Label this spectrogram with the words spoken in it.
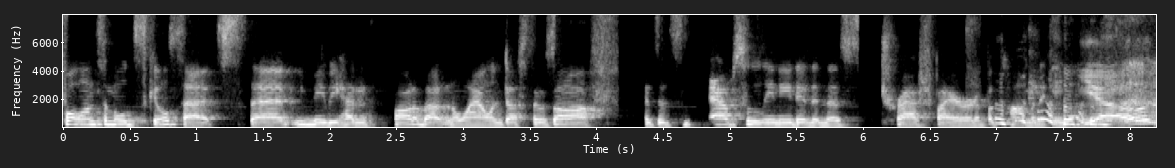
fall on some old skill sets that you maybe hadn't thought about in a while and dust those off because it's absolutely needed in this trash fire of a common yeah.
